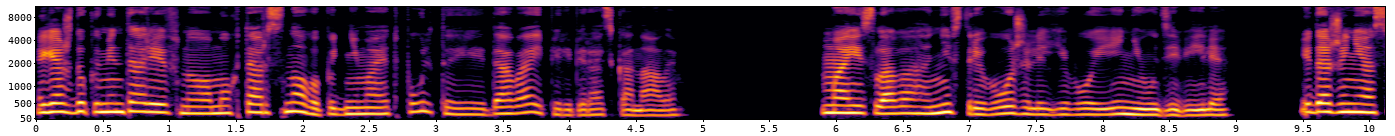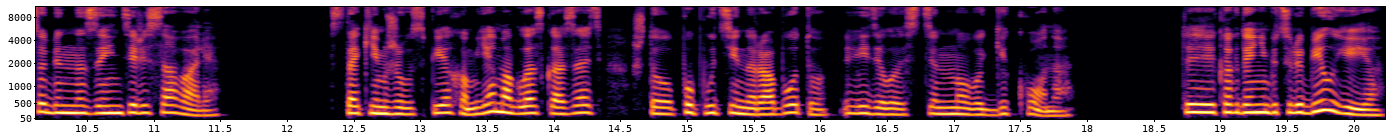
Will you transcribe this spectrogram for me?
Я жду комментариев, но Мухтар снова поднимает пульт и давай перебирать каналы. Мои слова не встревожили его и не удивили, и даже не особенно заинтересовали. С таким же успехом я могла сказать, что по пути на работу видела стенного геккона. «Ты когда-нибудь любил ее?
